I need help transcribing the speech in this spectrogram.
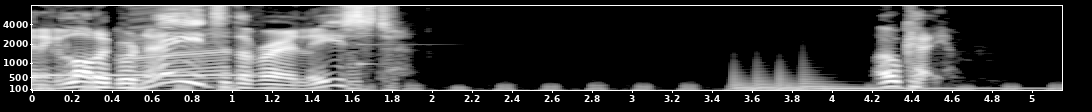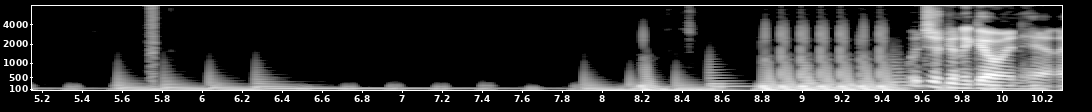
Getting a lot of grenades at the very least. Okay. We're just gonna go in here.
